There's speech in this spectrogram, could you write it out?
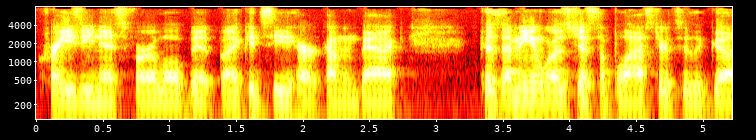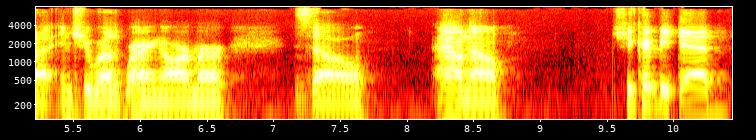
craziness for a little bit, but I could see her coming back because I mean it was just a blaster to the gut, and she was wearing armor. So I don't know. She could be dead.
